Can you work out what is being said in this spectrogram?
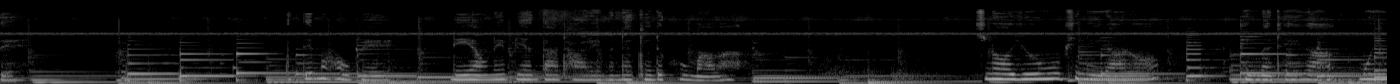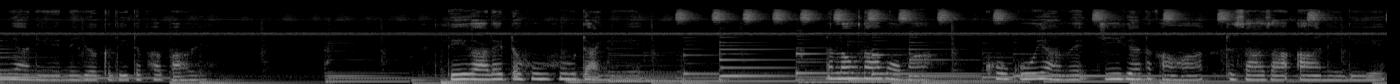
တယ်အစ်စ်မဟုတ်ပဲနေအောင်နဲ့ပြန်သားထားတဲ့မနက်ခင်းတစ်ခုမှပါကျွန်တော်ယူမှုဖြစ်နေတာတော့ဒီမထဲကမွေးမြနေတဲ့နေရွက်ကလေးတစ်ဖက်ပါပဲလေကလည်းတဟူးဟူးတိုင်နေရဲ့နှလုံးသားပေါ်မှာခိုကိုးရမဲ့ကြီးကန်းတစ်ကောင်ဟာတစားစားအာနေလေရဲ့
